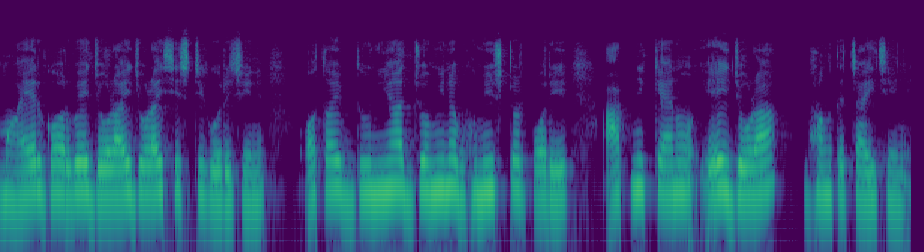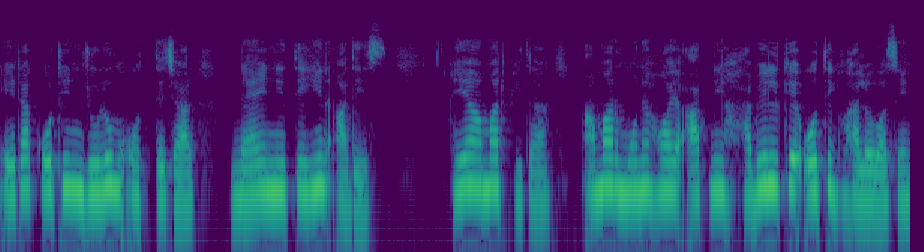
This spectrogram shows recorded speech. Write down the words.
মায়ের গর্ভে জোড়াই জোড়াই সৃষ্টি করেছেন। অতএব দুনিয়ার জমিনে ভূমিষ্ঠর পরে আপনি কেন এই জোড়া ভাঙতে চাইছেন? এটা কঠিন জুলুম, অত্যাচার ন্যায় নীতিহীন আদেশ। হে আমার পিতা, আমার মনে হয় আপনি হাবিলকে অধিক ভালোবাসেন।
